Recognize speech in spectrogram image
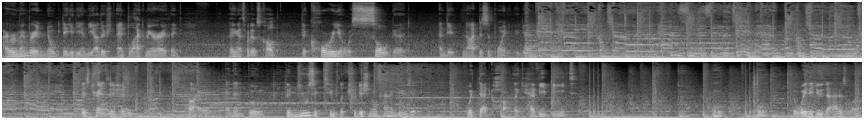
I remember in No Diggity and the other and Black Mirror, I think, I think that's what it was called. The choreo was so good, and they're not disappointing again. This transition, fire, and then boom. The music too, the traditional kind of music, with that hard, like heavy beat. The way they do that as well.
